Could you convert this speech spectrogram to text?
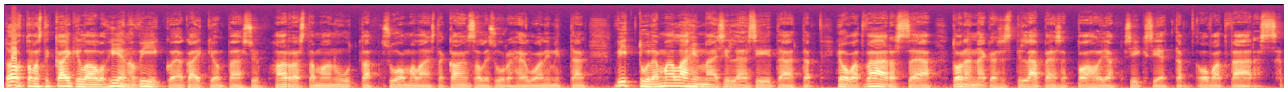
Toivottavasti kaikilla on ollut hieno viikko ja kaikki on päässyt harrastamaan uutta suomalaista kansallisurheilua, nimittäin vittuilemaan lähimmäisilleen siitä, että he ovat väärässä ja todennäköisesti läpeensä pahoja siksi, että ovat väärässä.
